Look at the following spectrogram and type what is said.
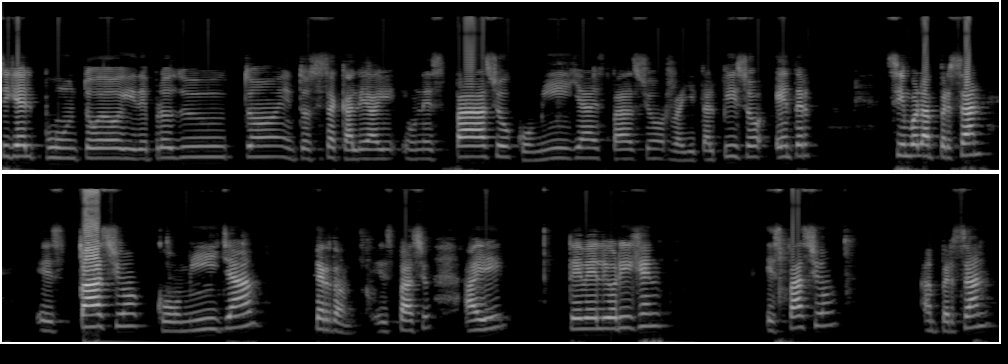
sigue el punto y de producto, entonces acá le hay un espacio, comilla, espacio, rayita al piso, enter, símbolo ampersand, espacio, comilla, perdón, espacio, ahí TBL origen, espacio, ampersand,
